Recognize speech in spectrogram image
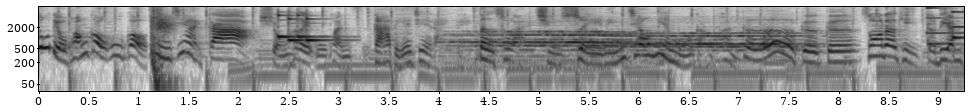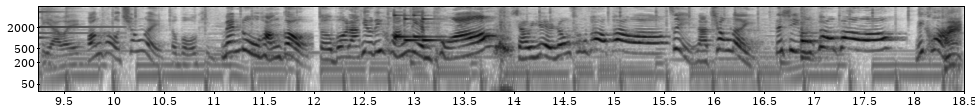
拄着黄垢污垢，真正会加。上好的无患子，加伫这个内底，倒出来像水凝胶面膜同款，哥哥哥，钻落去就黏掉的，黄垢冲落都无去，免入黄垢，都无人叫你黄脸婆哦。小鱼会溶出泡泡哦，水若冲落去，就是有泡泡哦。你看，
